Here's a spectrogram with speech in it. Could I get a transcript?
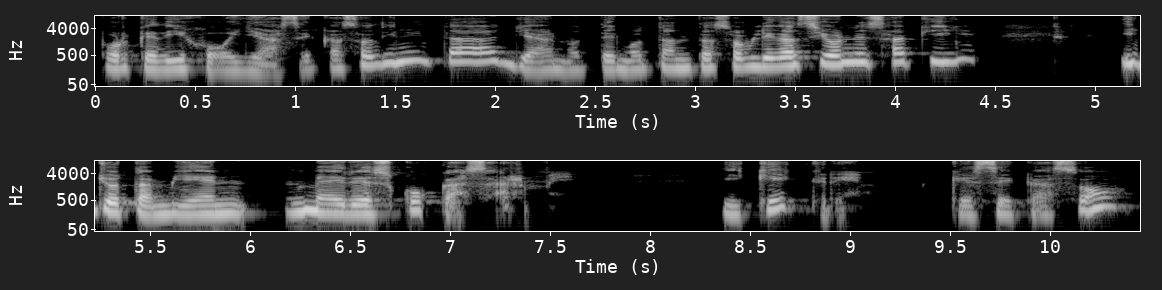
porque dijo, ya se casó Dinita, ya no tengo tantas obligaciones aquí, y yo también merezco casarme. ¿Y qué creen? Que se casó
